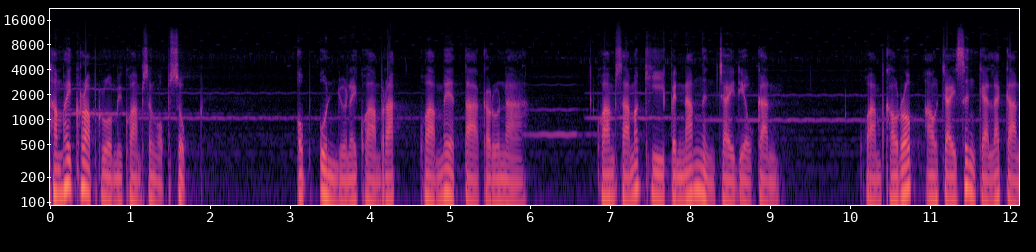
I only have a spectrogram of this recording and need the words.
ทำให้ครอบครัวมีความสงบสุข อบอุ่นอยู่ในความรัก ความเมตตากรุณา ความสามัคคีเป็นน้ำหนึ่งใจเดียวกัน ความเคารพเอาใจซึ่งแกและกัน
